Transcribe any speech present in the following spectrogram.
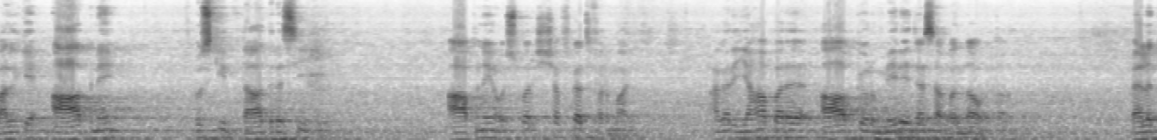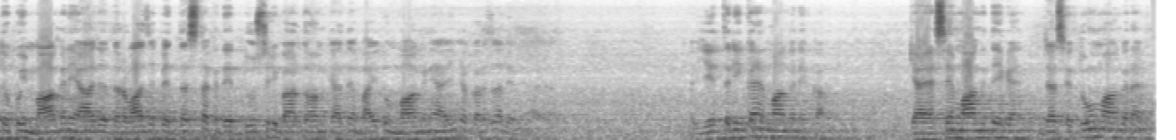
بلکہ آپ نے اس کی داد رسی کی آپ نے اس پر شفقت فرمائی۔ اگر یہاں پر آپ کے اور میرے جیسا بندہ ہوتا، پہلے تو کوئی مانگنے آ جائے، دروازے پہ دستک دے، دوسری بار تو ہم کہتے ہیں، بھائی تو مانگنے آئے یا قرضہ لینے آیا؟ یہ طریقہ ہے مانگنے کا۔ کیا ایسے مانگتے گئے جیسے تو مانگ رہا ہے؟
